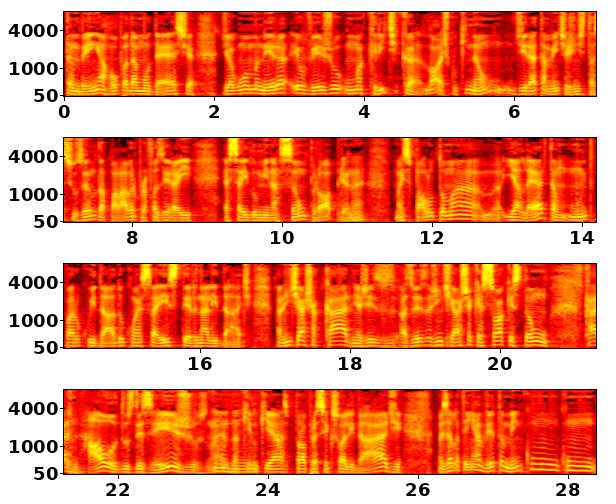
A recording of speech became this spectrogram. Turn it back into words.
também a roupa da modéstia, de alguma maneira eu vejo uma crítica, lógico que não diretamente, a gente está se usando da palavra para fazer aí essa iluminação própria, né? Mas Paulo toma e alerta muito para o cuidado com essa externalidade. A gente acha carne, às vezes, às vezes a gente acha que é só a questão carnal dos desejos, né? Uhum. Daquilo que é a própria sexualidade, mas ela tem a ver também com, com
